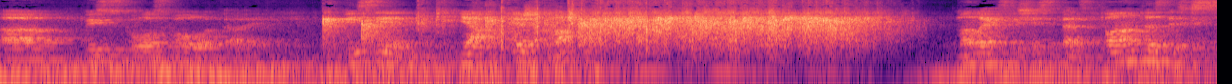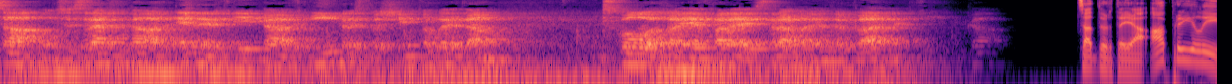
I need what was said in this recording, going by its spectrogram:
uh, visu skolu skolotāju. Visiem, jā, tiešām labāk. Man liekas, ka šis ir tāds fantastisks sākums. Es redzu, kāda enerģija, kāda interese par šīm lietām skolotājiem pareizi strādājot ar bērniem. 4. aprīlī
